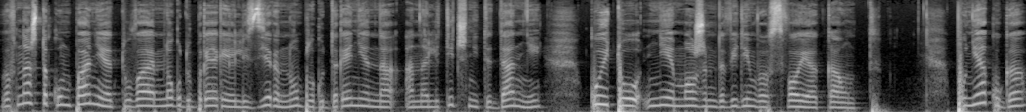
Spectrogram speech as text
В нашата компания това е много добре реализирано благодарение на аналитичните данни, които ние можем да видим в своя акаунт. Понякога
